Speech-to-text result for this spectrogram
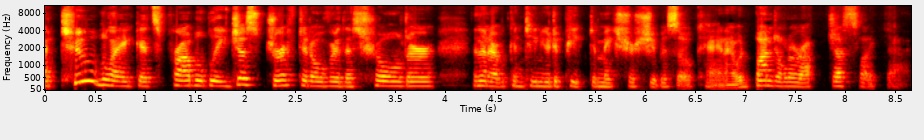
A two blankets probably just drifted over the shoulder, and then I would continue to peek to make sure she was okay, and I would bundle her up just like that.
